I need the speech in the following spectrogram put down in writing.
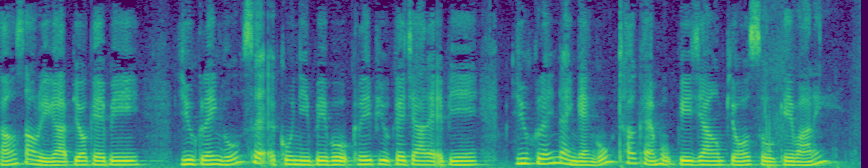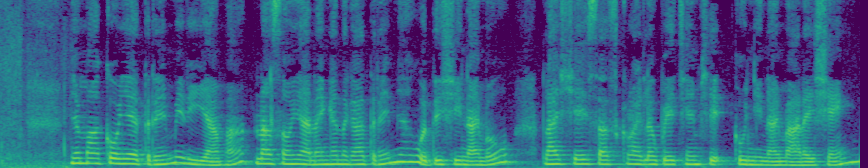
ခေါင်းဆောင်တွေကပြောခဲ့ပြီးယူကရိန်းကိုဆက်အကူအညီပေးဖို့ဂရိပြုခဲ့ကြတဲ့အပြင်ယူကရိန်းနိုင်ငံကိုထောက်ခံမှုပေးကြောင်းပြောဆိုခဲ့ပါတယ်။မြန်မာကွန်ရက်သတင်းမီဒီယာမှာနောက်ဆုံးရနိုင်ငံတကာသတင်းများကိုသိရှိနိုင်ဖို့ Like Share Subscribe လုပ်ပေးခြင်းဖြင့်ကူညီနိုင်ပါတယ်ရှင်။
